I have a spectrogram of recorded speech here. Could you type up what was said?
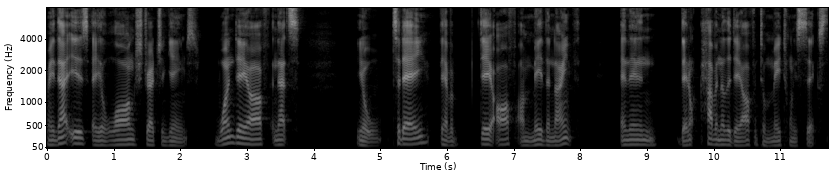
I mean, that is a long stretch of games. One day off, and that's, you know, today they have a day off on May the 9th, and then they don't have another day off until May 26th.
